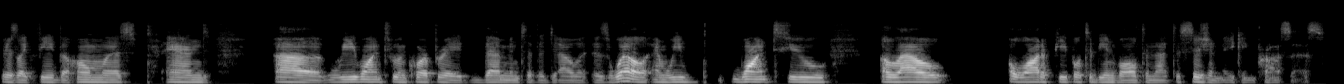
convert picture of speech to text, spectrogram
There's like Feed the Homeless. And uh, we want to incorporate them into the DAO as well. And we want to allow a lot of people to be involved in that decision making process.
